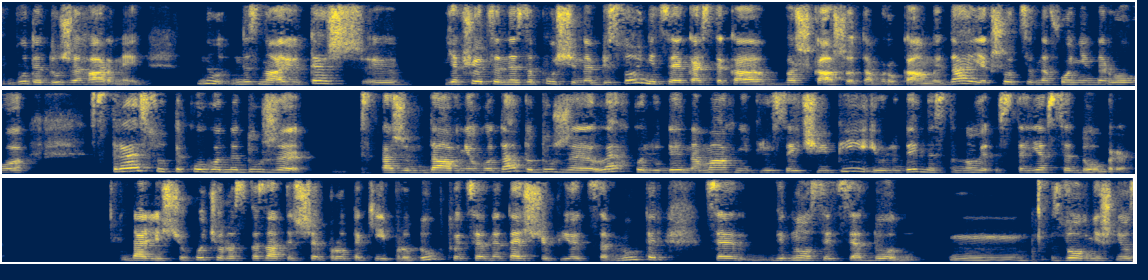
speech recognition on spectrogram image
буде дуже гарний. Ну, не знаю, теж е, якщо це не запущена безсонниця, якась така важка, що там руками, да, якщо це на фоні нервового стресу, такого не дуже, скажімо, давнього, да, то дуже легко людина магній плюс HVP, і у людини стає все добре. Далі що хочу розказати ще про такий продукт, це не те, що п'ється внутрь, це відноситься до зовнішнього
